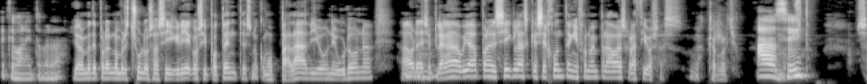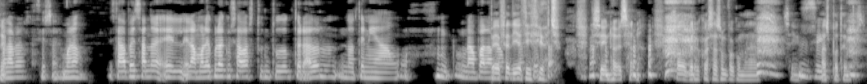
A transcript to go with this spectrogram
Qué bonito, ¿verdad? Y ahora en vez de poner nombres chulos así griegos y potentes, ¿no? Como paladio, neurona, ahora es en Ujú. plan, ah, voy a poner siglas que se junten y formen palabras graciosas. Ah, Qué rollo. Ah, sí. Sí. Palabras graciosas. Bueno, estaba pensando en, en la molécula que usabas tú en tu doctorado, no, tenía un- una palabra. muy PF18. graciosa. Sí, no, esa no. Joder, pero cosas un poco más, sí, Sí. más potentes.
